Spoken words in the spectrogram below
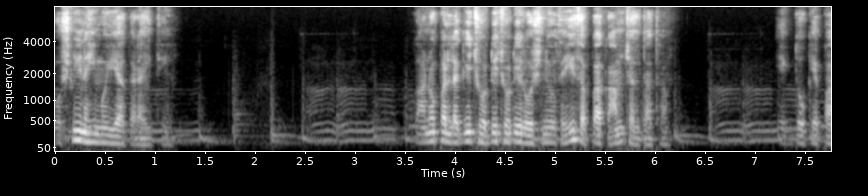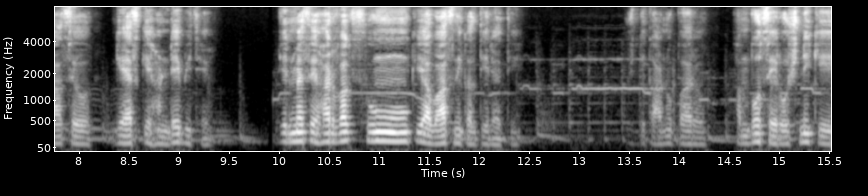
रोशनी नहीं मुहैया कराई थी। दुकानों पर लगी छोटी छोटी रोशनियों से ही सबका काम चलता था। एक दो के पास गैस के हंडे भी थे, जिनमें से हर वक्त सू की आवाज़ निकलती रहती। कुछ दुकानों पर खंभों से रोशनी की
